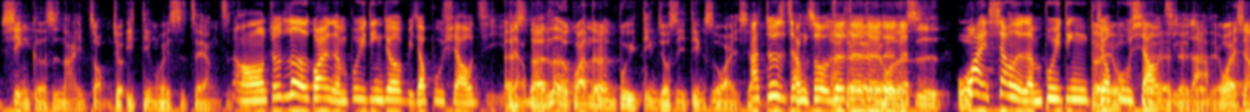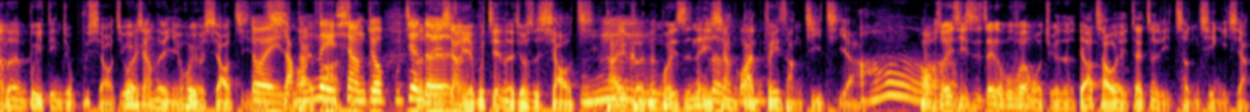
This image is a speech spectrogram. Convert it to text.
性格是哪一种，就一定会是这样子。哦，就乐观的人不一定就比较不消极。呃，乐观的人不一定就是一定是外向啊，就是讲说，对对对对，或者是外向的人不一定就不消极啦。对对对，外向的人不一定就不消极，外向的人也会有消极的。对，然后内向就不见得，内向也不见得就是消极，他也可能会是内向但非常积极啊。哦，所以其实这个部分我觉得要稍微在这里澄清一下，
